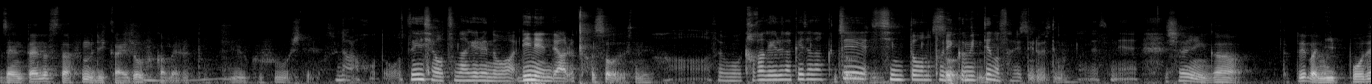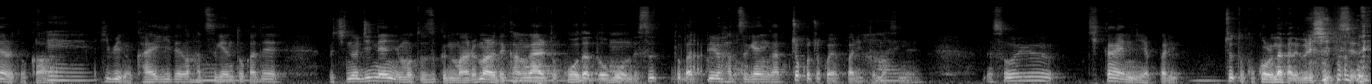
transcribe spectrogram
全体のスタッフの理解度を深めるという工夫をしています、なるほど。全社をつなげるのは理念であると。そうですね。それも掲げるだけじゃなくて、ね、浸透の取り組みっていうのをされてるってことなんですね、ね、社員が例えば日報であるとか、えー、日々の会議での発言とかで、うちの理念に基づくまるで考えるとこうだと思うんですとかっていう発言がちょこちょこやっぱり言ってますね。はい、そういう機会にやっぱりちょっと心の中で嬉しいですよね。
